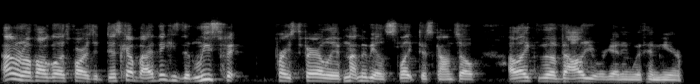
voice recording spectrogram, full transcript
I don't know if I'll go as far as a discount, but I think he's at least priced fairly, if not maybe a slight discount. So I like the value we're getting with him here.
